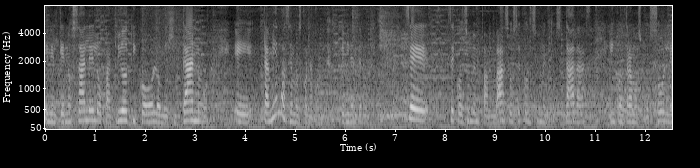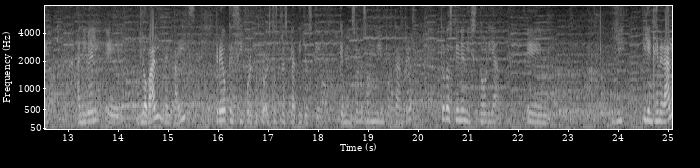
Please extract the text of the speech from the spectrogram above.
en el que nos sale lo patriótico, lo mexicano. Eh, también lo hacemos con la comida, evidentemente. Se, se consumen pambazos, se consumen tostadas, encontramos pozole. A nivel eh, global del país, creo que sí, por ejemplo, estos tres platillos que, que menciono son muy importantes. Todos tienen historia eh, y, y en general,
